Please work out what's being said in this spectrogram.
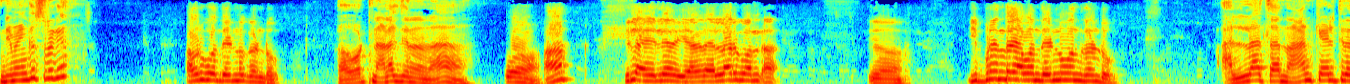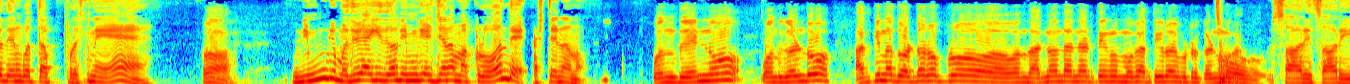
ನಿಮ್ಮ ಹೆಂಗಸ್ರಿಗೆ? ಅವ್ರಿಗೂ ಒಂದ್ ಹೆಣ್ಣು ಗಂಡು. ಒಟ್ಟು ನಾಲ್ಕು ಜನನಾ? ಓ ಆ? ಇಲ್ಲ ಇಲ್ಲ ಎಲ್ಲಾರ್ಗು ಎಲ್ಲರಿಗೂ ಒಂದ್ ಆ, ಇಬ್ರಿಂದ ಒಂದ್ ಹೆಣ್ಣು ಒಂದ್ ಗಂಡು. ಅಲ್ಲ ಸರ್ ನಾನ್ ಕೇಳ್ತಿರೋದು ಏನ್ ಗೊತ್ತಾ ಪ್ರಶ್ನೆ? ಓ. ನಿಮ್ಗೆ ಮದ್ವೆ ಆಗಿದ್ರು ನಿಮ್ಗೆ ಎಷ್ಟ್ ಜನ ಮಕ್ಕಳು ಒಂದೇ ಅಷ್ಟೇ ನಾನು. ಒಂದ್ ಹೆಣ್ಣು ಒಂದ್ ಗಂಡು ಅದಕ್ಕಿಂತ ದೊಡ್ಡರೊಬ್ರು ಒಂದ್ ಹನ್ನೊಂದ್ ಹನ್ನೆರಡು ತಿಂಗಳು ಮಗ ತೀರೋಗ್ಬಿಟ್ರು ಗಂಡು ಮಗ. ಸಾರಿ ಸಾರಿ.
